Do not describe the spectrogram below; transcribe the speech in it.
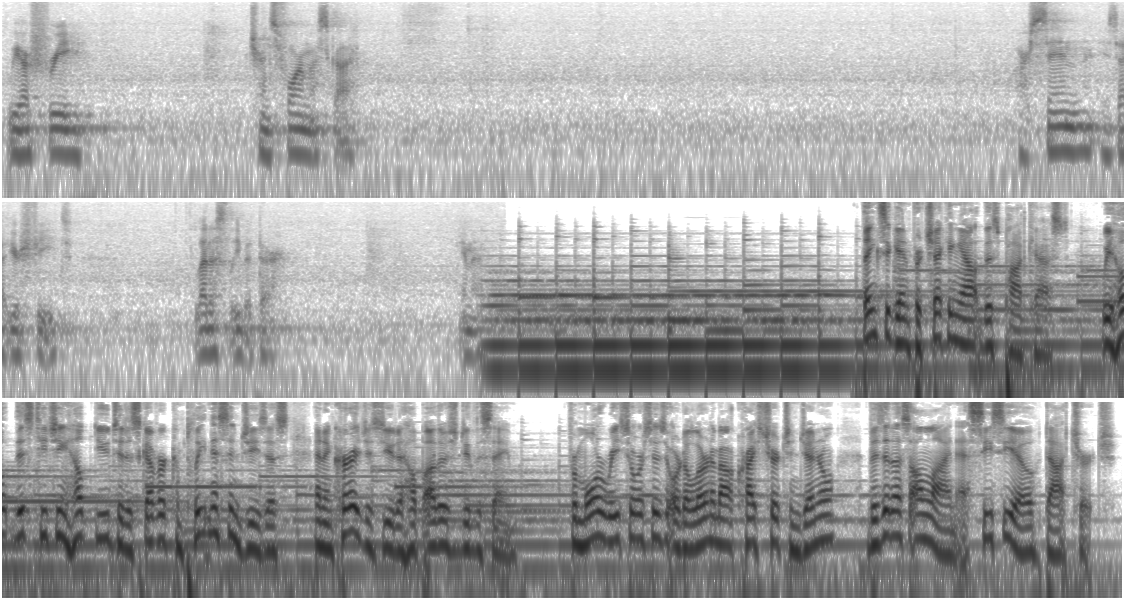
We are free. Transform us, God. Our sin is at your feet. Let us leave it there. Amen. Thanks again for checking out this podcast. We hope this teaching helped you to discover completeness in Jesus and encourages you to help others do the same. For more resources or to learn about Christ Church in general, visit us online at cco.church.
